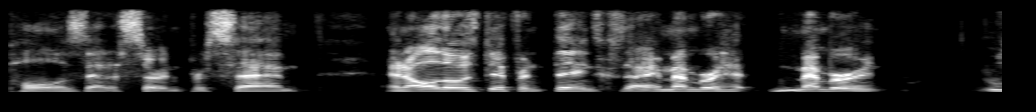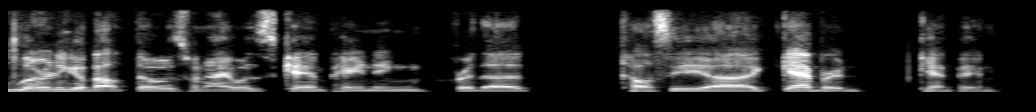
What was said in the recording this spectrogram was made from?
polls at a certain percent and all those different things because I remember remember learning about those when I was campaigning for the Tulsi uh, Gabbard campaign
